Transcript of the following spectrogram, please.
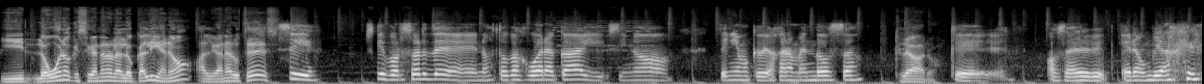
Y lo bueno que se ganaron la localía, ¿no? Al ganar ustedes. Sí, sí, por suerte nos toca jugar acá y si no teníamos que viajar a Mendoza. Claro. que, o sea, era un viaje.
